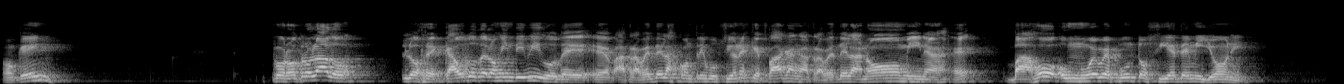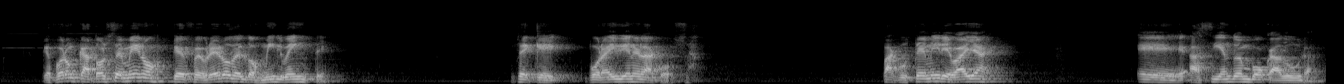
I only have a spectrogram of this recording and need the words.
¿Ok? Por otro lado, los recaudos de los individuos eh, a través de las contribuciones que pagan a través de la nómina, eh, bajó un 9.7 millones, que fueron 14 menos que febrero del 2020. De que por ahí viene la cosa. Para que usted mire, vaya eh, haciendo embocadura.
